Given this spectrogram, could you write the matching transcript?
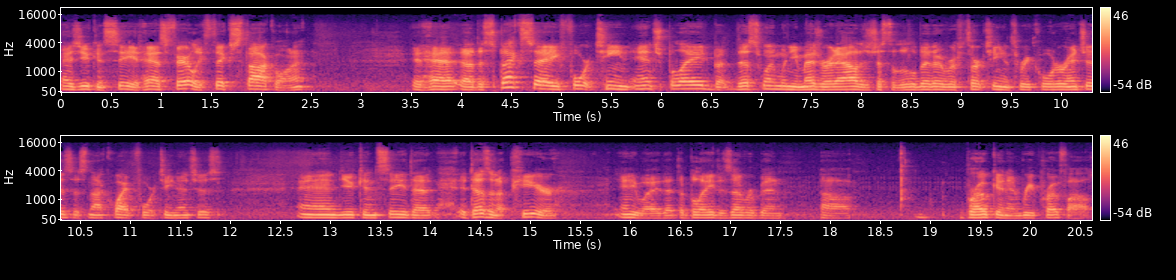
As you can see, it has fairly thick stock on it. It had uh, the specs say 14 inch blade, but this one, when you measure it out, is just a little bit over 13 and 3 quarter inches. It's not quite 14 inches, and you can see that it doesn't appear anyway that the blade has ever been uh, broken and reprofiled.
